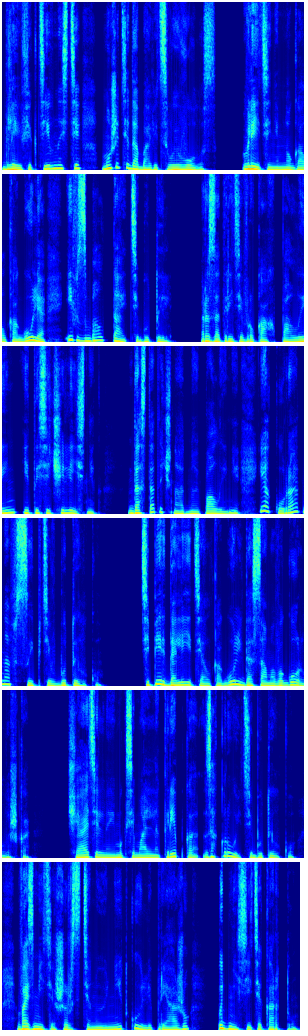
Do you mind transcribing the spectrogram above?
Для эффективности можете добавить свой волос. Влейте немного алкоголя и взболтайте бутыль. Разотрите в руках полынь и тысячелистник, достаточно одной полыни, и аккуратно всыпьте в бутылку. Теперь долейте алкоголь до самого горлышка. Тщательно и максимально крепко закройте бутылку. Возьмите шерстяную нитку или пряжу, поднесите к рту.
